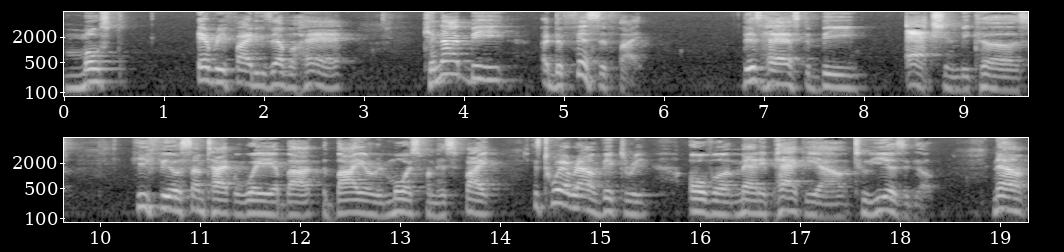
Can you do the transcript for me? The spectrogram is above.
most every fight he's ever had, cannot be a defensive fight. This has to be action because he feels some type of way about the buyer remorse from his fight, his 12 round victory over Manny Pacquiao two years ago. Now,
